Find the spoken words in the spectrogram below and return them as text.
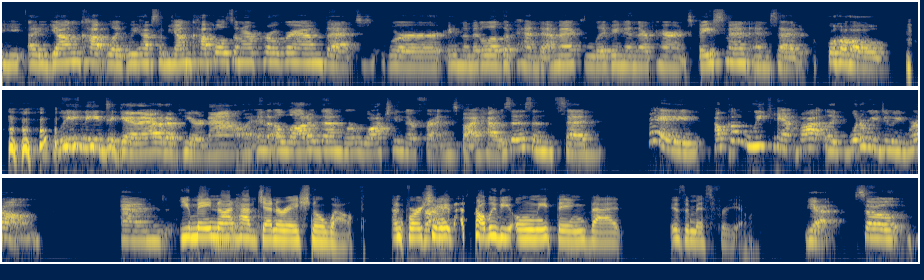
a young couple like we have some young couples in our program that were in the middle of the pandemic living in their parents basement and said whoa we need to get out of here now and a lot of them were watching their friends buy houses and said hey how come we can't buy like what are we doing wrong and you may not know, have generational wealth Unfortunately, right. that's probably the only thing that is a miss for you. Yeah. So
